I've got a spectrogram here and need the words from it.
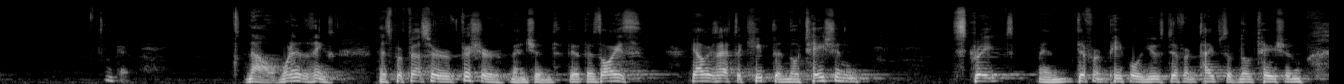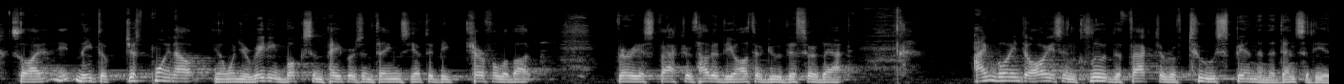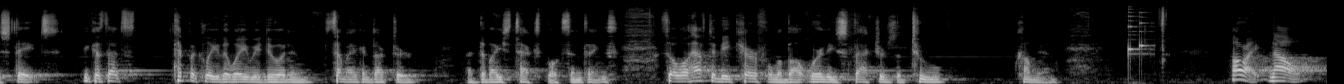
Okay. Now, one of the things, as Professor Fisher mentioned, that there's always, you always have to keep the notation straight and different people use different types of notation. So I need to just point out, you know, when you're reading books and papers and things, you have to be careful about various factors. How did the author do this or that? I'm going to always include the factor of two spin in the density of states because that's typically the way we do it in semiconductor uh, device textbooks and things. So we'll have to be careful about where these factors of two come in. All right, now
